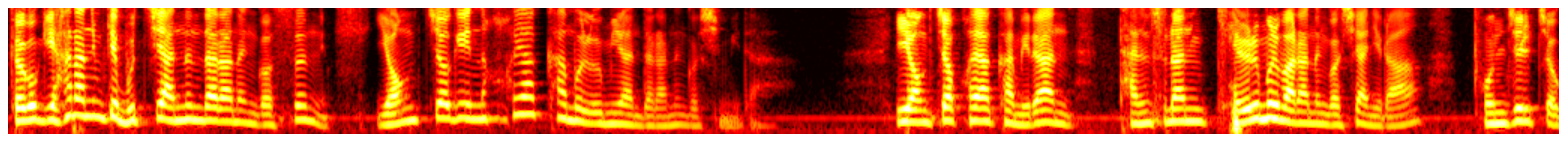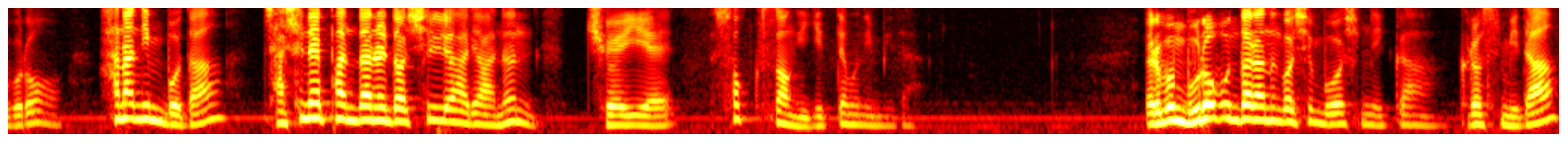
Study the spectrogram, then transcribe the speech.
결국 이 하나님께 묻지 않는다라는 것은 영적인 허약함을 의미한다라는 것입니다. 이 영적 허약함이란 단순한 게으름을 말하는 것이 아니라 본질적으로 하나님보다 자신의 판단을 더 신뢰하려 하는 죄의 속성이기 때문입니다. 여러분 물어본다라는 것이 무엇입니까? 그렇습니다.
